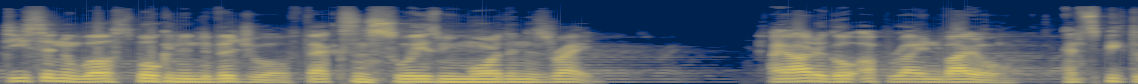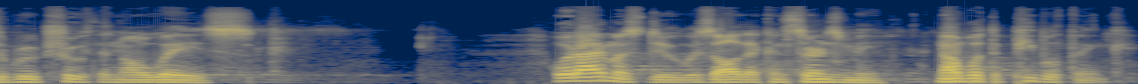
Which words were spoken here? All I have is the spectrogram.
decent and well spoken individual affects and sways me more than is right. I ought to go upright and vital, and speak the root truth in all ways. What I must do is all that concerns me, not what the people think.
